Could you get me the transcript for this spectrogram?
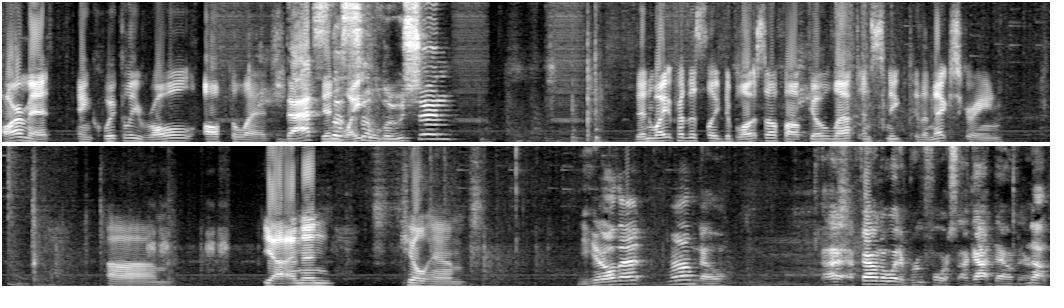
Arm it and quickly roll off the ledge. That's Then the wait- solution? Then wait for the slig to blow itself up. Go left and sneak to the next screen. Um, yeah, and then kill him. You hear all that, Rob? No. I, I found a way to brute force. I got down there. No.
